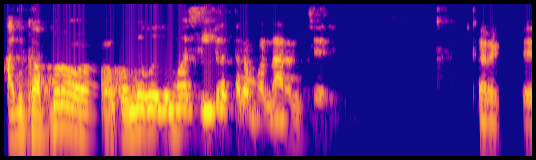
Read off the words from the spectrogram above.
அதுக்கப்புறம் கொஞ்சம் கொஞ்சமா சில்லறத்தனம் பண்ண ஆரம்பிச்சாரு. கரெக்ட்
